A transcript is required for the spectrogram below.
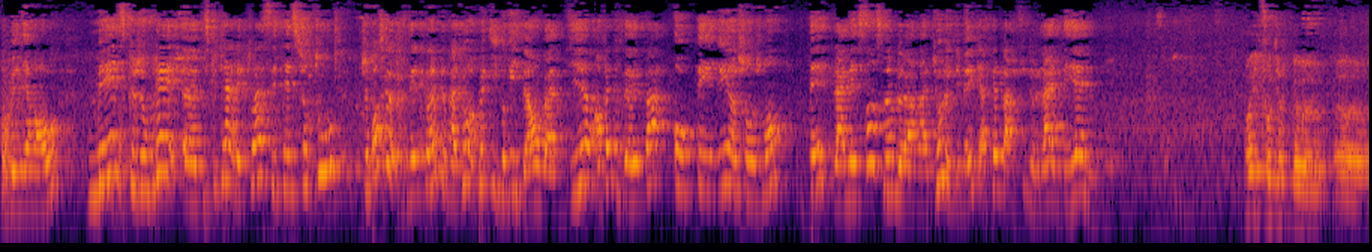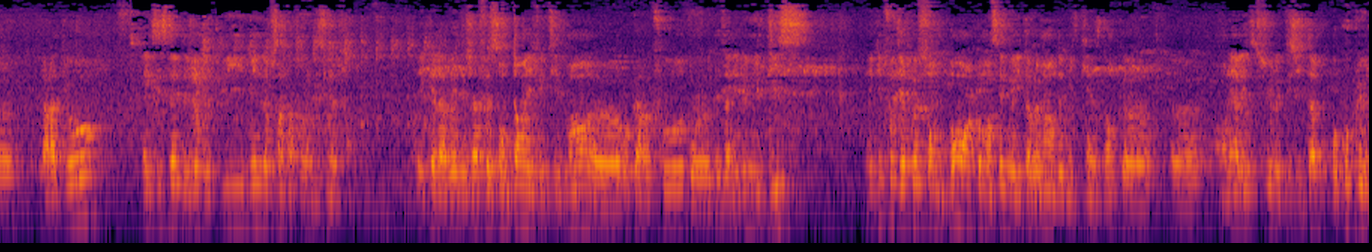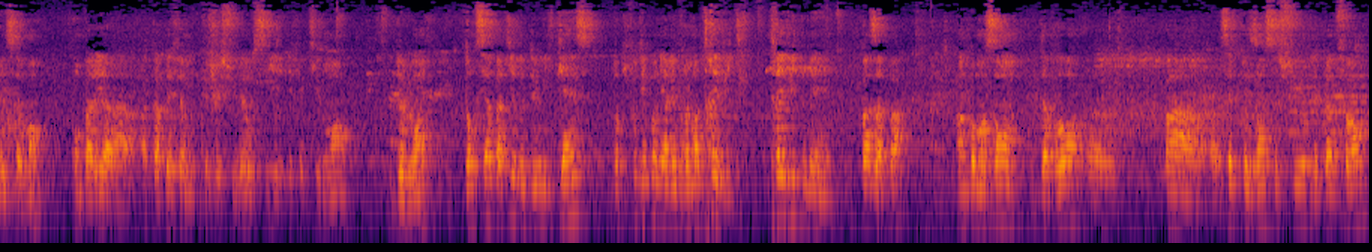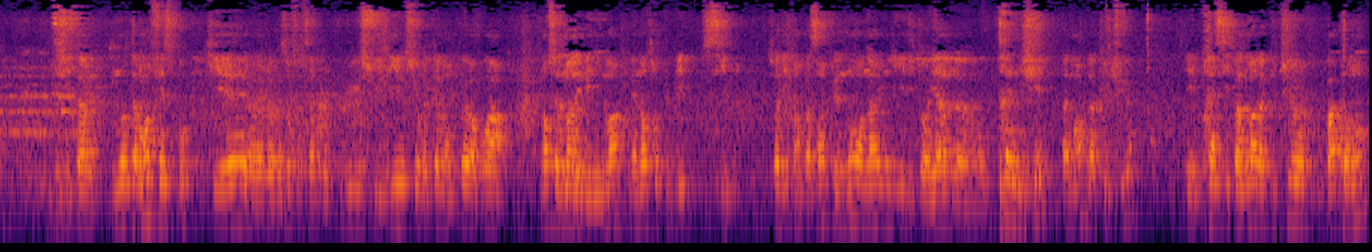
vont venir en haut. Mais ce que je voulais discuter avec toi, c'était surtout je pense que vous êtes quand même une radio un peu hybride, hein, on va le dire. En fait, vous n'avez pas opéré un changement dès la naissance même de la radio. Le numérique a fait partie de l'ADN. Oui, il faut dire que euh, la radio existait déjà depuis 1999 et qu'elle avait déjà fait son temps effectivement euh, au carrefour des années 2010 et qu'il faut dire que son bon a commencé véritablement en 2015. Donc euh, on est allé sur le digital beaucoup plus récemment, comparé à, à KPFM que je suivais aussi effectivement de loin. Donc c'est à partir de 2015, donc il faut dire qu'on est allé vraiment très vite, très vite mais pas à pas, en commençant d'abord euh, par cette présence sur les plateformes digitales, notamment Facebook, qui est euh, le réseau social le plus suivi, sur lequel on peut avoir non seulement les Béninois, mais notre public cible. Soit dit en passant que nous, on a une ligne éditoriale euh, très nichée, vraiment, la culture, et principalement la culture bâtonneau.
